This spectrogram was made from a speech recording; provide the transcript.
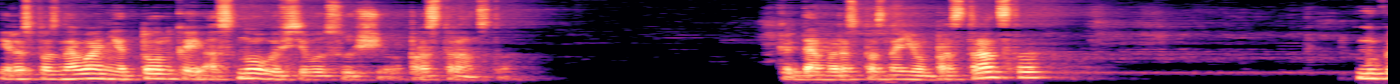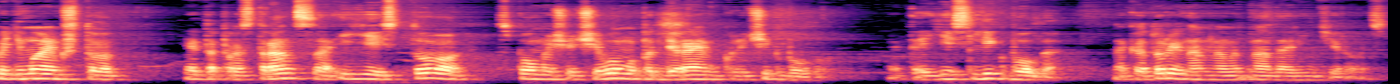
и распознавания тонкой основы всего сущего – пространства. Когда мы распознаем пространство, мы понимаем, что это пространство и есть то, с помощью чего мы подбираем ключи к Богу. Это и есть лик Бога, на который нам надо ориентироваться.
